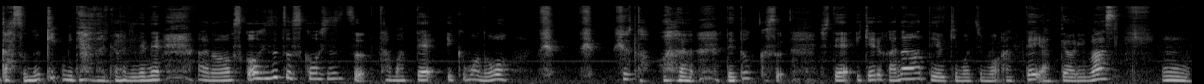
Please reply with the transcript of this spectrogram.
ガス抜きみたいな感じでねあの少しずつ少しずつ溜まっていくものをヒュッと デトックスしていけるかなっていう気持ちもあってやっております。うん、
